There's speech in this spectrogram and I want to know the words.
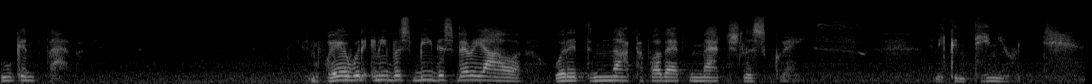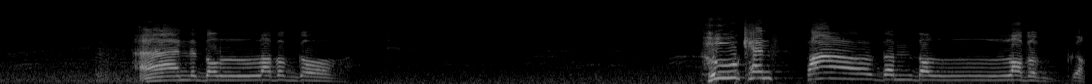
Who can fathom it? And where would any of us be this very hour were it not for that matchless grace? And he continued, and the love of God Who can fathom the love of God?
